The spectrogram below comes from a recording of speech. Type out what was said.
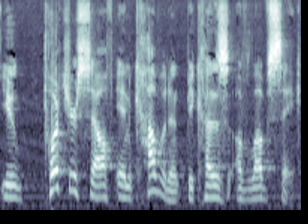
You put yourself in covenant because of love's sake.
